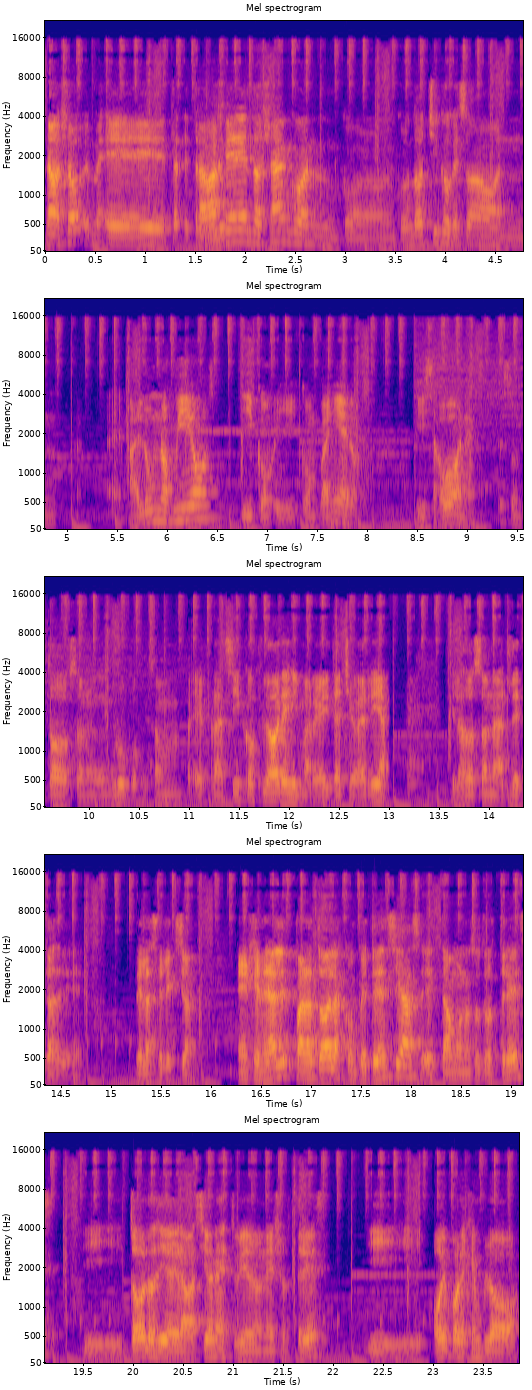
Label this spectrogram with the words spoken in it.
No, yo eh, trabajé en el Doyan con, dos chicos que son eh, alumnos míos y, compañeros. Y Sabones, son todos, son un grupo, que son eh, Francisco Flores y Margarita Echeverría, que los dos son atletas de, de la selección. En general, para todas las competencias estamos nosotros tres y todos los días de grabaciones estuvieron ellos tres. Y hoy, por ejemplo,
